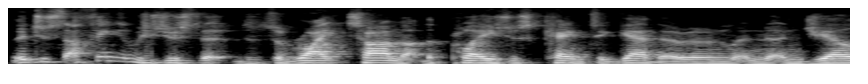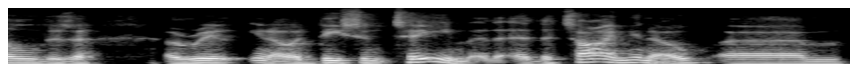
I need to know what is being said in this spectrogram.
they just. I think it was just at the right time that the players just came together and and, and gelled as a a real, you know, a decent team at, at the time. You know. Um,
